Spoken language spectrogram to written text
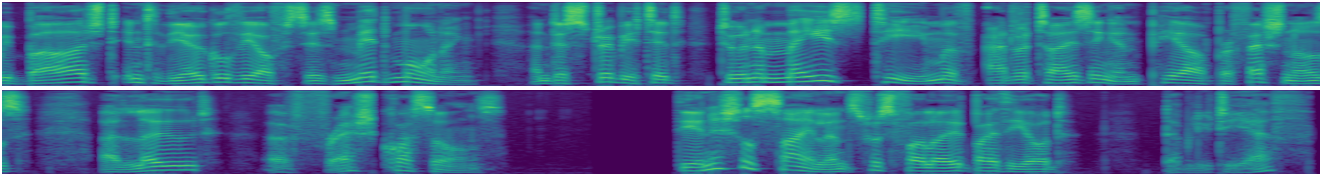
we barged into the Ogilvy offices mid morning and distributed to an amazed team of advertising and PR professionals a load of fresh croissants. The initial silence was followed by the odd WTF,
